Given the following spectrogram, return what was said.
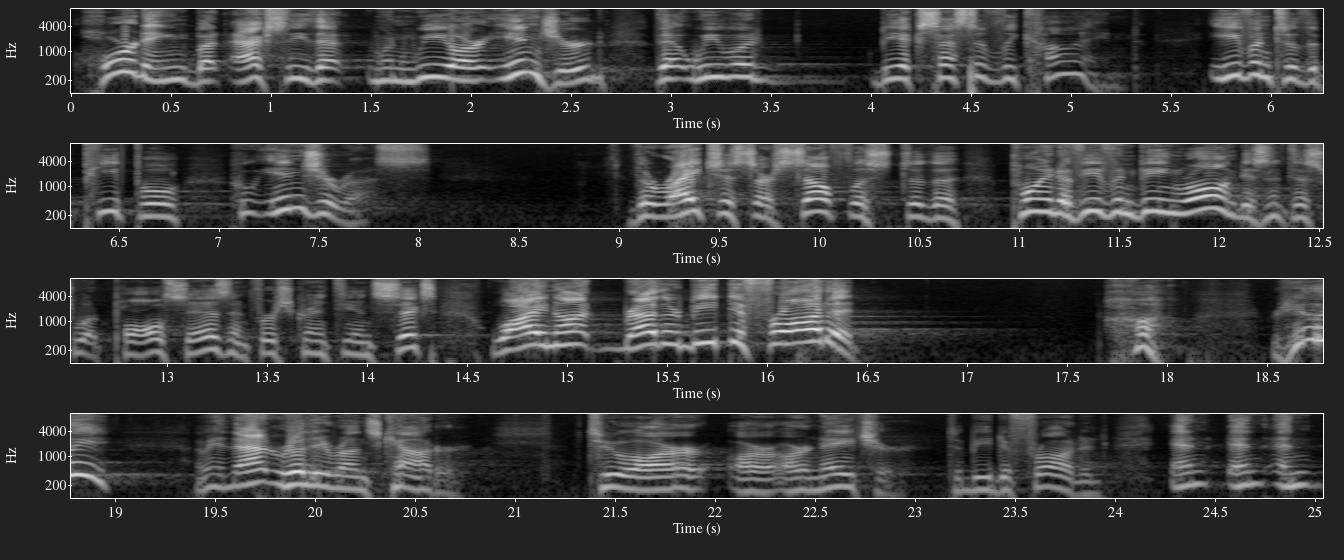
hoarding, but actually that when we are injured, that we would be excessively kind, even to the people who injure us. The righteous are selfless to the point of even being wronged. Isn't this what Paul says in 1 Corinthians 6? Why not rather be defrauded? Huh, really? I mean, that really runs counter to our, our, our nature to be defrauded. And, and, and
